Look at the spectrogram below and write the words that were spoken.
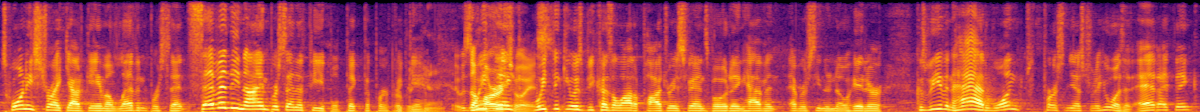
Twenty strikeout game, eleven percent. Seventy-nine percent of people picked the perfect, Perfect game. game. It was a we hard think, choice. We think it was because a lot of Padres fans voting haven't ever seen a no hitter. Because we even had one person yesterday. Who was it? Ed, I think.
